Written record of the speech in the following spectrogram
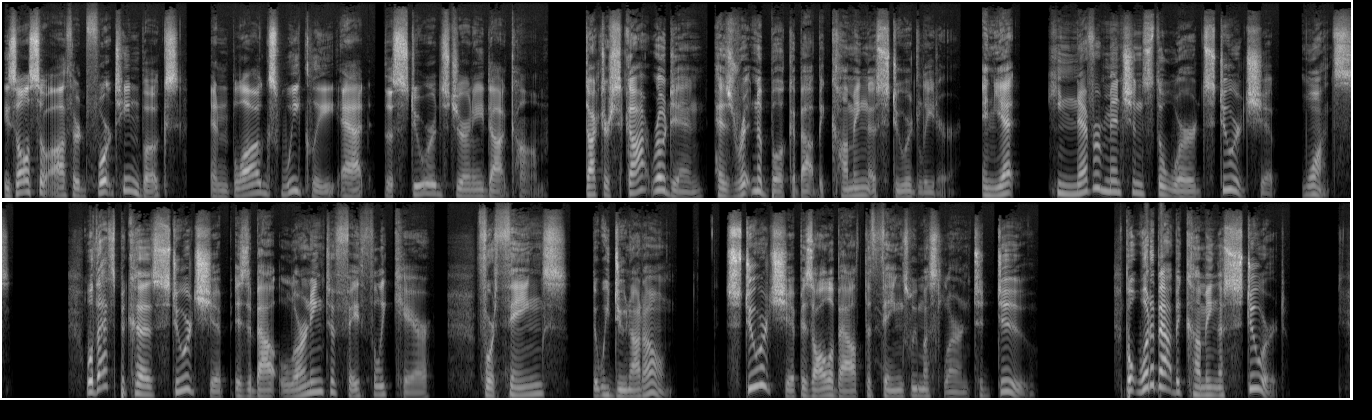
He's also authored 14 books and blogs weekly at thestewardsjourney.com. Dr. Scott Rodin has written a book about becoming a steward leader, and yet he never mentions the word stewardship once. Well, that's because stewardship is about learning to faithfully care for things that we do not own. Stewardship is all about the things we must learn to do. But what about becoming a steward?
